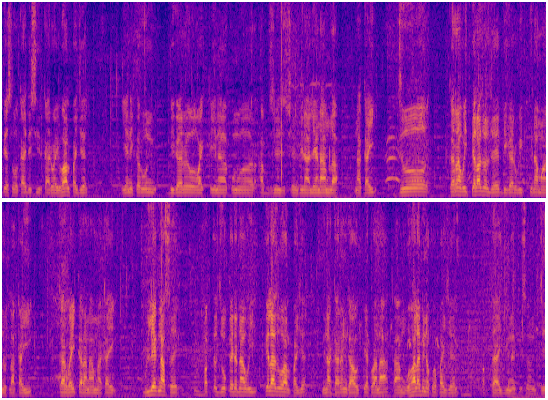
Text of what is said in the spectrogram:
त्यासोबत कायदेशीर कारवाई व्हायला पाहिजे. याने करून बिगर वाक्यनं कोणावर ऑब्जेक्शन बिना लेणा आमला ना काही. जो करणा होईल त्याला जल जे बिगर व्यक्तीना माणूसला काही कारवाई करा नाम ना काही उल्लेख नसय फक्त जो करणा होईल त्यालाच व्हायला पाहिजे. विनाकारण गाव पेटवाना काम व्हायला बी नको पाहिजे. फक्त आज विनंती सण जे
